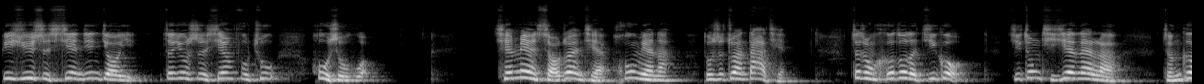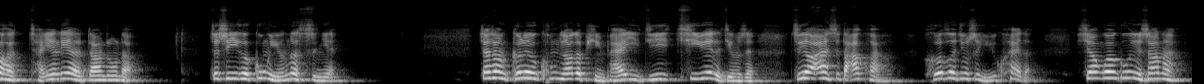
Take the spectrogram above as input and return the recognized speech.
必须是现金交易，这就是先付出后收获，前面少赚钱，后面呢？都是赚大钱，这种合作的机构集中体现在了整个产业链当中的，这是一个共赢的思念。加上格力空调的品牌以及契约的精神，只要按时打款，合作就是愉快的。相关供应商呢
